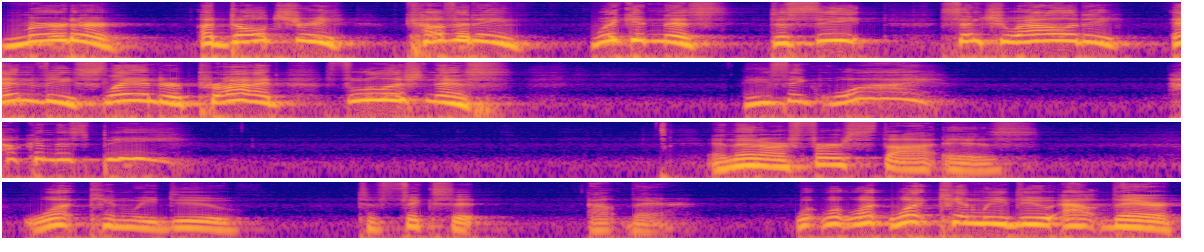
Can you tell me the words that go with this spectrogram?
murder, adultery, coveting, wickedness, deceit, sensuality, envy, slander, pride, foolishness. And you think, why? How can this be? And then our first thought is, what can we do to fix it out there? What, what, what, what can we do out there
